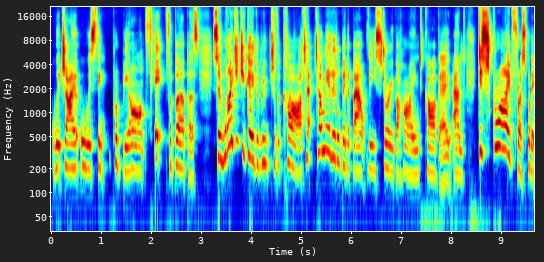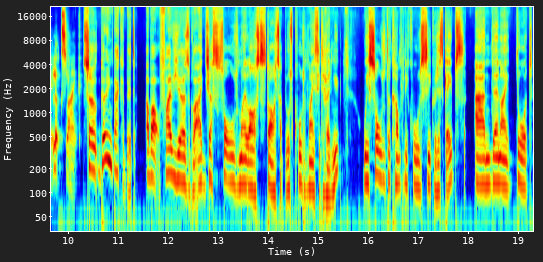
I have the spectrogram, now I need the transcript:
which I always think probably aren't fit for purpose. So, why did you go the route of a car? T- tell me a little bit about the story behind Kar-go and describe for us what it looks like. So, going back a bit, about five years ago, I just sold my last startup. It was called My City Venue. We sold it to a company called Secret Escapes, and then I thought,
